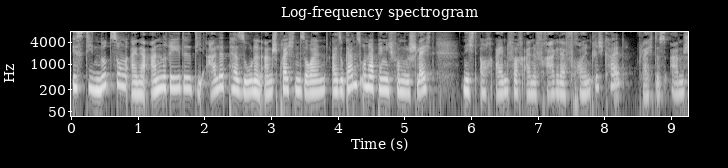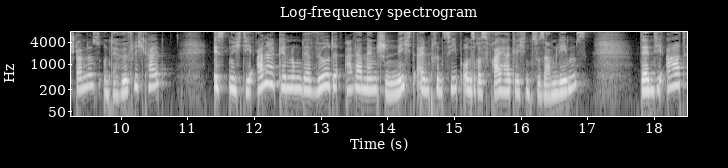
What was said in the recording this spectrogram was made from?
Ist die Nutzung einer Anrede, die alle Personen ansprechen sollen, also ganz unabhängig vom Geschlecht, nicht auch einfach eine Frage der Freundlichkeit, vielleicht des Anstandes und der Höflichkeit? Ist nicht die Anerkennung der Würde aller Menschen nicht ein Prinzip unseres freiheitlichen Zusammenlebens? Denn die Art,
